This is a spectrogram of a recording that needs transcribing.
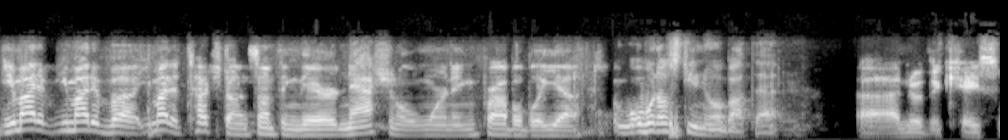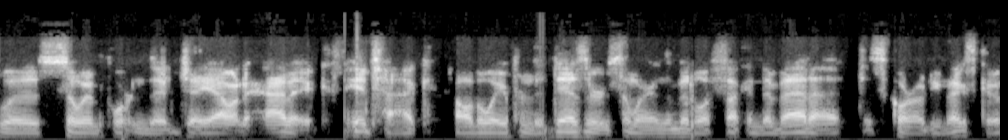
You might have, you might have, uh, you might have touched on something there. National warning, probably. Yeah. What else do you know about that? Uh, I know the case was so important that J. Allen Hynek hitchhiked all the way from the desert somewhere in the middle of fucking Nevada to Socorro, New Mexico.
